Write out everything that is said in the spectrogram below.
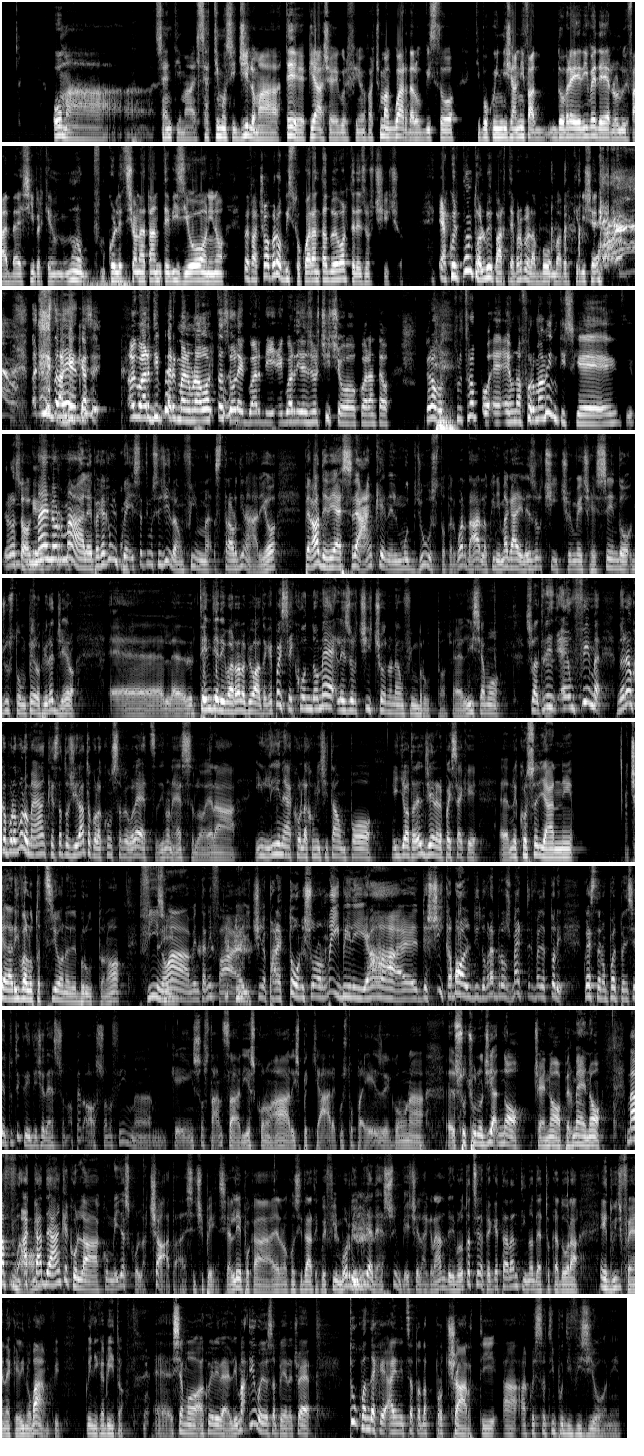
oh ma senti ma il settimo sigillo ma a te piace quel film? faccio ma guarda l'ho visto tipo 15 anni fa dovrei rivederlo lui fa eh beh sì perché uno colleziona tante visioni no? poi faccio oh, però ho visto 42 volte l'esorciccio e a quel punto a lui parte proprio la bomba perché dice ma giustamente ma che ca- guardi Bergman una volta sola e guardi, e guardi l'esorciccio 40 volte però purtroppo è, è, una forma mentis che lo so. Che... Ma è normale, perché comunque Il Settimo Sigillo è un film straordinario, però devi essere anche nel mood giusto per guardarlo. Quindi magari l'esorciccio, invece, essendo giusto un pelo più leggero, eh, tendi a riguardarlo più volte. Che poi, secondo me, l'esorciccio non è un film brutto. Cioè, lì siamo su altri. È un film, non è un capolavoro, ma è anche stato girato con la consapevolezza di non esserlo. Era in linea con la comicità un po' idiota del genere. Poi sai che eh, nel corso degli anni c'è la rivalutazione del brutto, no? Fino sì. a vent'anni fa eh, i cinepanettoni sono orribili, ah, eh, De Sica, Boldi dovrebbero smettere di fare gli attori. Questo era un po' il pensiero di tutti i critici, adesso no, però sono film ehm, che in sostanza riescono a rispecchiare questo paese con una eh, sociologia, no, cioè no, per me no, ma f- no. accade anche con la commedia scollacciata, eh, se ci pensi. All'epoca erano considerati quei film orribili, adesso invece la grande rivalutazione perché Tarantino ha detto che adora Edwin Fenech e Lino Banfi quindi capito, eh, siamo a quei livelli. Ma io voglio sapere, cioè, tu quando è che hai iniziato ad approcciarti a, a questo tipo di visioni?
